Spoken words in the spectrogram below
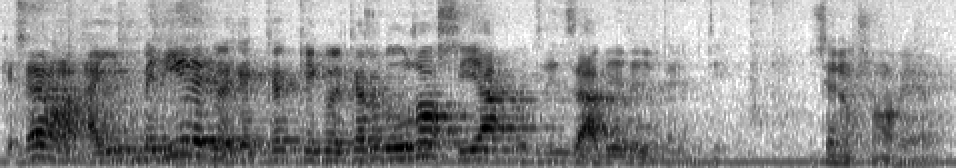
che servono a impedire che, che, che quel caso d'uso sia utilizzabile dagli utenti, se non sono vere.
